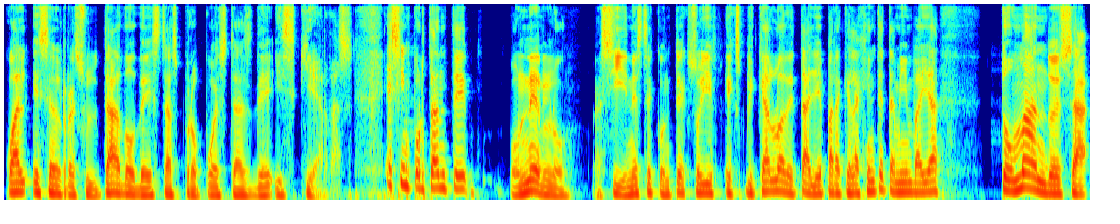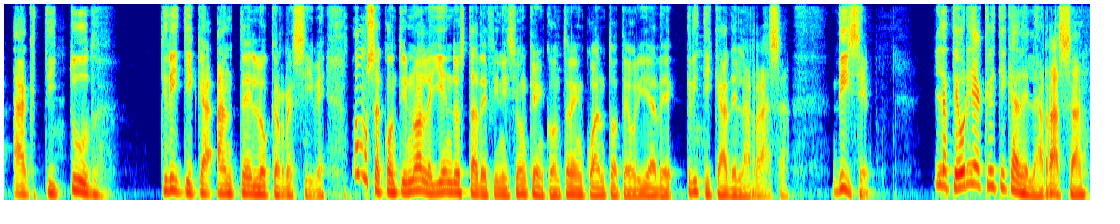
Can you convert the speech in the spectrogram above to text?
cuál es el resultado de estas propuestas de izquierdas. Es importante ponerlo así en este contexto y explicarlo a detalle para que la gente también vaya tomando esa actitud crítica ante lo que recibe. Vamos a continuar leyendo esta definición que encontré en cuanto a teoría de crítica de la raza. Dice, la teoría crítica de la raza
